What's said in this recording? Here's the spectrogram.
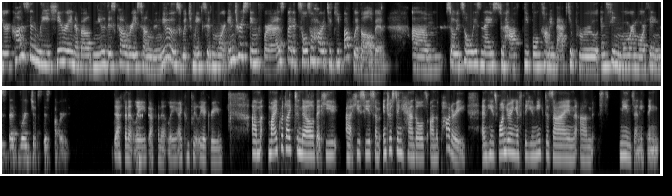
you're constantly hearing about new discoveries on the news, which makes it more interesting for us, but it's also hard to keep up with all of it. Um, so it's always nice to have people coming back to Peru and seeing more and more things that were just discovered. Definitely, definitely. I completely agree. Um, Mike would like to know that he uh, he sees some interesting handles on the pottery, and he's wondering if the unique design um, means anything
